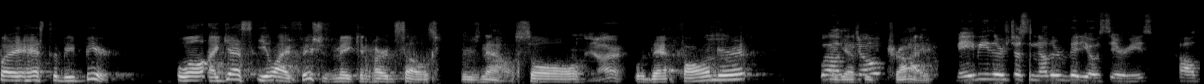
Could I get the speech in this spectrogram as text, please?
But it has to be beer. Well, I guess Eli Fish is making hard seltzers now, so They are. would that fall under it? Well, I guess you we know, could try. maybe there's just another video series called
